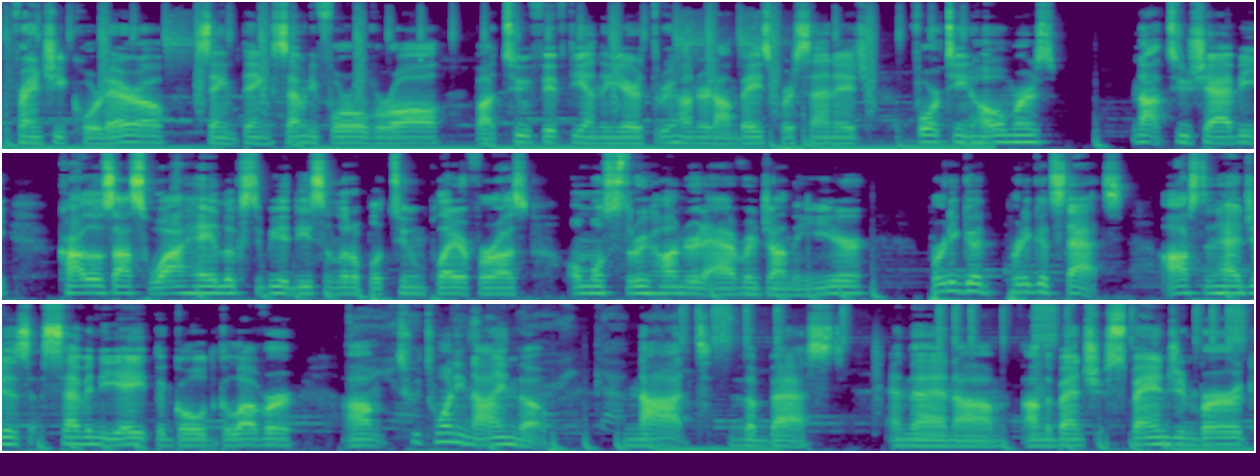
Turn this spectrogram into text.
Franchy Cordero, same thing, 74 overall, about 250 on the year, 300 on base percentage, 14 homers, not too shabby. Carlos Asuaje looks to be a decent little platoon player for us, almost 300 average on the year. Pretty good, pretty good stats. Austin Hedges, 78, the gold glover. Um, 229 though not the best. And then um, on the bench, Spangenberg,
